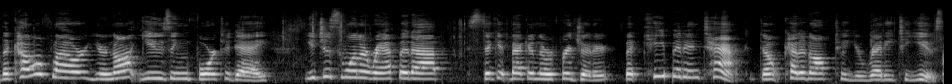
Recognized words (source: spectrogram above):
The cauliflower you're not using for today, you just want to wrap it up, stick it back in the refrigerator, but keep it intact. Don't cut it off till you're ready to use.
